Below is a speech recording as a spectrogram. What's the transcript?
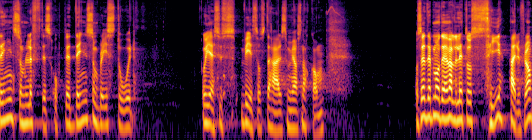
den som løftes opp. Det er den som blir stor. Og Jesus viser oss det her som vi har snakka om. Og så er det på en måte veldig lett å si herifra.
